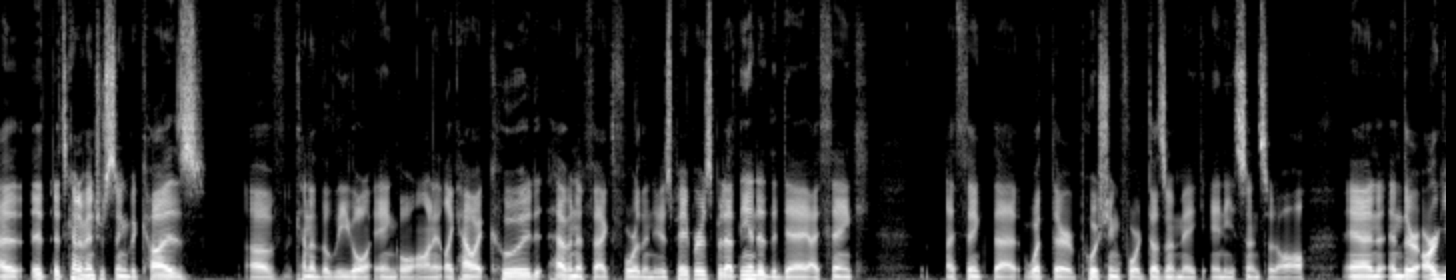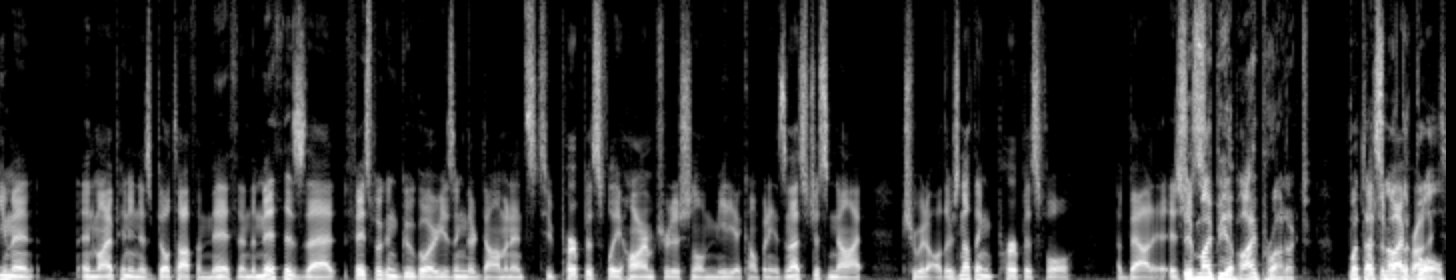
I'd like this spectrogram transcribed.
I, it, it's kind of interesting because of kind of the legal angle on it, like how it could have an effect for the newspapers. But at the end of the day, I think I think that what they're pushing for doesn't make any sense at all. And and their argument, in my opinion, is built off a myth. And the myth is that Facebook and Google are using their dominance to purposefully harm traditional media companies, and that's just not true at all. There's nothing purposeful about it. It's just, it might be a byproduct but that's not the goal.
